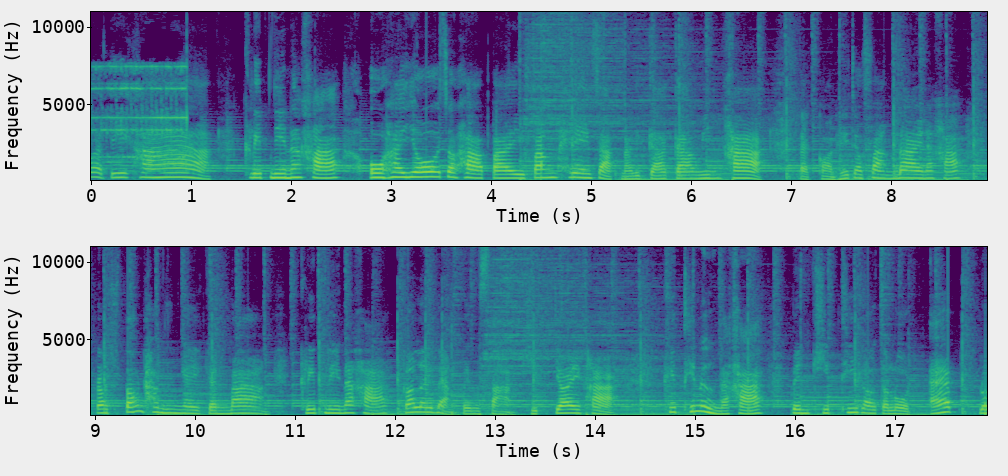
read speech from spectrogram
สวัสดีค่ะ คลิปนี้นะคะโอไฮโอจะพาไปฟังเพลงจากนาฬิกากาวินค่ะ แต่ก่อนที่จะฟังได้นะคะ เราจะต้องทำยังไงกันบ้าง คลิปนี้นะคะ ก็เลยแบ่งเป็น 3 คลิปย่อยค่ะ คลิปที่ 1 นะคะ เป็นคลิปที่เราจะโหลดแอป โหล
